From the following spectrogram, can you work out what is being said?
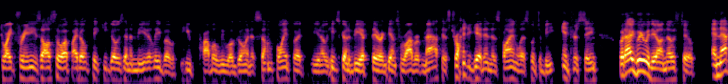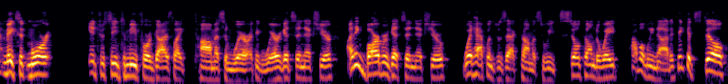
Dwight Freeney's also up. I don't think he goes in immediately, but he probably will go in at some point. But you know, he's going to be up there against Robert Mathis, trying to get in as finalist, which would be interesting. But I agree with you on those two, and that makes it more interesting to me for guys like Thomas and Ware. I think Ware gets in next year. I think Barber gets in next year. What happens with Zach Thomas? Do we still tell him to wait? Probably not. I think it's still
